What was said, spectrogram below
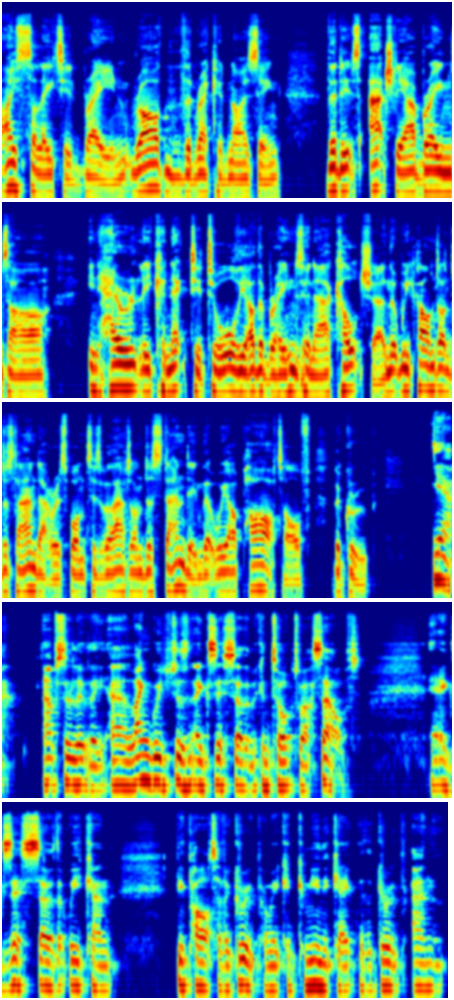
isolated brain, rather than recognizing that it's actually our brains are inherently connected to all the other brains in our culture and that we can't understand our responses without understanding that we are part of the group. Yeah, absolutely. Uh, language doesn't exist so that we can talk to ourselves. It exists so that we can be part of a group and we can communicate with a group. And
